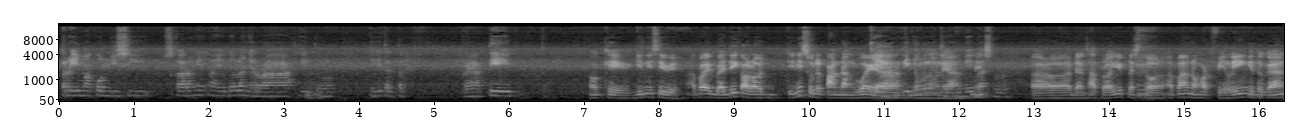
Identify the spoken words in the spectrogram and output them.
terima kondisi sekarang ini ayo udahlah nyerah gitu Hmm. loh jadi tetap kreatif Oke, gini sih, Wi. apa berarti kalau ini sudut pandang gue ya, lu teman-teman ya. Ini, bebas bro eh, dan satu lagi please don't apa no hard feeling gitu kan.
